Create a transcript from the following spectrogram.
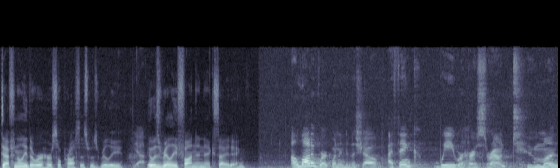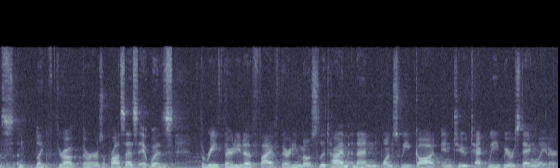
definitely the rehearsal process was really yeah. it was really fun and exciting. A lot of work went into the show. I think we rehearsed around two months, like throughout the rehearsal process. It was 3.30 to 5.30 most of the time, and then once we got into tech week, we were staying later.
